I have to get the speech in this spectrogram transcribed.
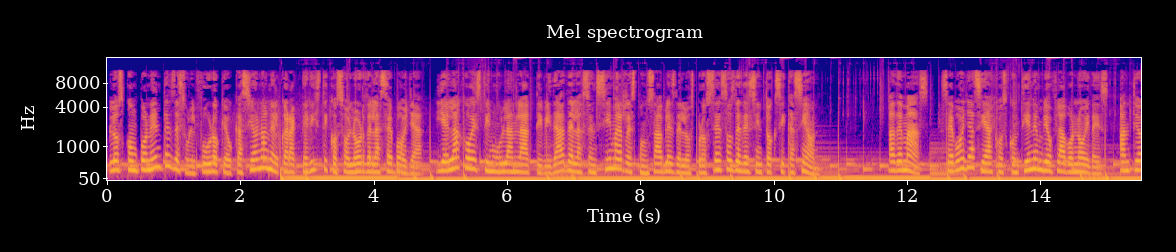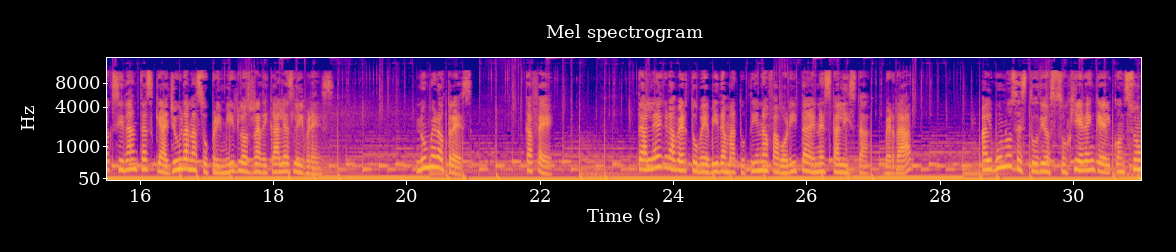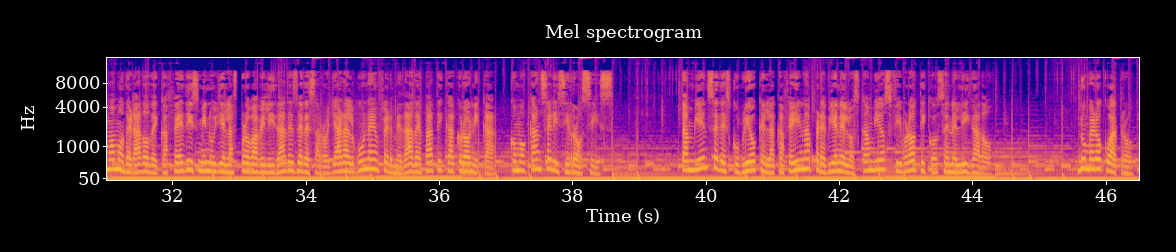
Los componentes de sulfuro que ocasionan el característico olor de la cebolla y el ajo estimulan la actividad de las enzimas responsables de los procesos de desintoxicación. Además, cebollas y ajos contienen bioflavonoides, antioxidantes que ayudan a suprimir los radicales libres. Número 3. Café. Te alegra ver tu bebida matutina favorita en esta lista, ¿verdad? Algunos estudios sugieren que el consumo moderado de café disminuye las probabilidades de desarrollar alguna enfermedad hepática crónica, como cáncer y cirrosis. También se descubrió que la cafeína previene los cambios fibróticos en el hígado. Número 4.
